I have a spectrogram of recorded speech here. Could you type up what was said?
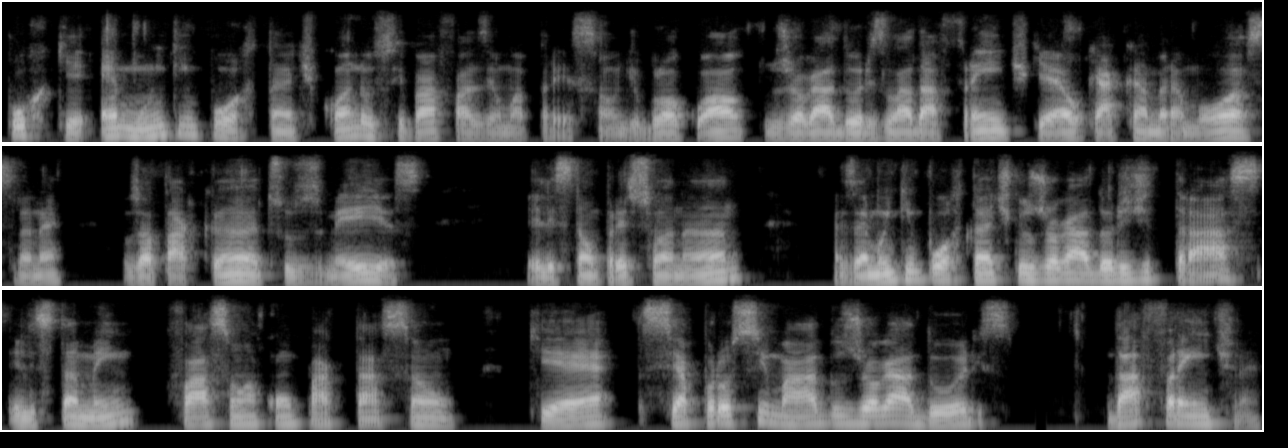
Porque é muito importante quando se vai fazer uma pressão de bloco alto, os jogadores lá da frente, que é o que a câmera mostra, né? Os atacantes, os meias, eles estão pressionando, mas é muito importante que os jogadores de trás, eles também façam a compactação, que é se aproximar dos jogadores da frente, né?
